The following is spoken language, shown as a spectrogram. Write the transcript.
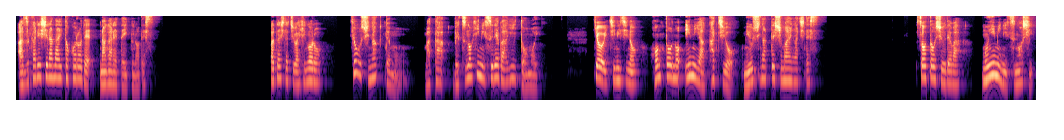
預かり知らないところで流れていくのです。私たちは日頃、今日しなくてもまた別の日にすればいいと思い、今日一日の本当の意味や価値を見失ってしまいがちです。総統集では無意味に過ごし、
